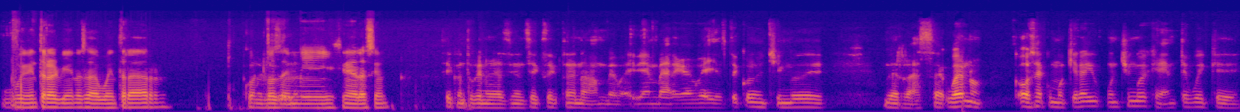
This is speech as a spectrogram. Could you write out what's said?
Voy a entrar bien, o sea, voy a entrar con los de mi generación. Sí, con tu generación, sí, exacto. No, me va bien verga, güey. Yo estoy con un chingo de, de raza. Bueno, o sea, como quiera hay un chingo de gente, güey, que...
